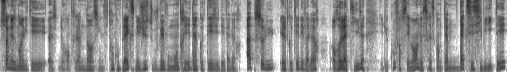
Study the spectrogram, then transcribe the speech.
soigneusement éviter euh, de rentrer là-dedans, c'est trop complexe, mais juste je voulais vous montrer, d'un côté j'ai des valeurs absolues et de l'autre côté des valeurs relatives, et du coup forcément, ne serait-ce qu'en termes d'accessibilité,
